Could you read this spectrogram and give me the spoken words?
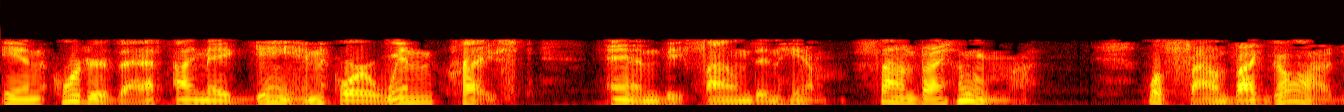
In order that I may gain or win Christ and be found in him. Found by whom? Well, found by God.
